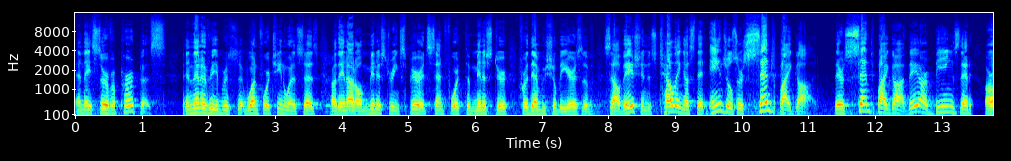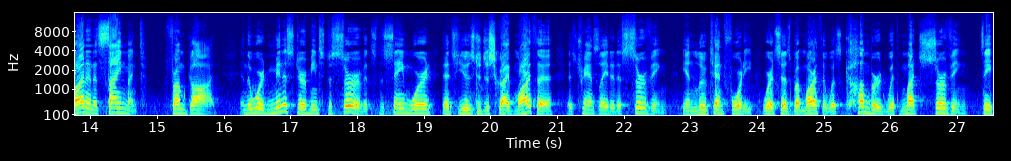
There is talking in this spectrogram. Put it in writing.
and they serve a purpose. And then in Hebrews 1.14, when it says, Are they not all ministering spirits sent forth to minister for them who shall be heirs of salvation? It's telling us that angels are sent by God. They're sent by God. They are beings that are on an assignment from God. And the word minister means to serve. It's the same word that's used to describe Martha, as translated as serving in Luke 10:40, where it says, "But Martha was cumbered with much serving." See,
